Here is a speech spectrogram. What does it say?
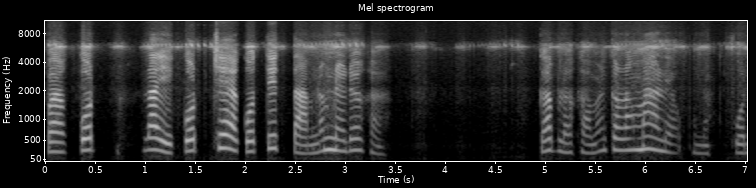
ฝากกดไล่กดแชร์กดติดตามน้ำในเด้อค่ะ กลับแล้วค่ะ มันกำลังมาแล้วพุ่นนะฝน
